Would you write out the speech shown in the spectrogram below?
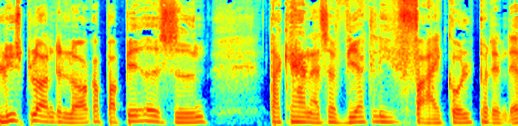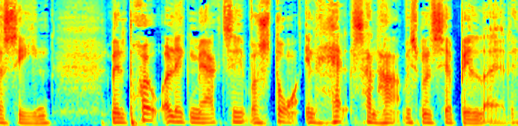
lysblonde lokker barberet siden. Der kan han altså virkelig feje gulv på den der scene. Men prøv at lægge mærke til, hvor stor en hals han har, hvis man ser billeder af det.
